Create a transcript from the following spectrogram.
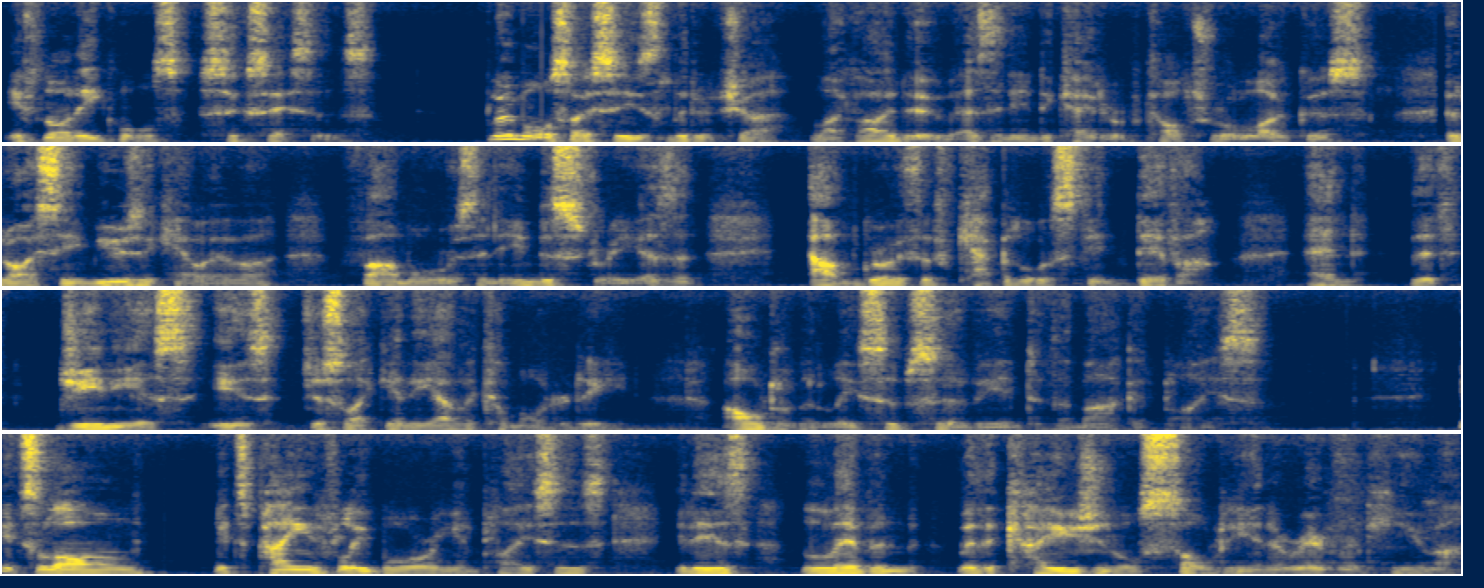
if not equals, successors. Bloom also sees literature, like I do, as an indicator of cultural locus, but I see music, however, far more as an industry, as an outgrowth of capitalist endeavour, and that genius is, just like any other commodity, ultimately subservient to the marketplace. It's long, it's painfully boring in places, it is leavened with occasional salty and irreverent humour,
